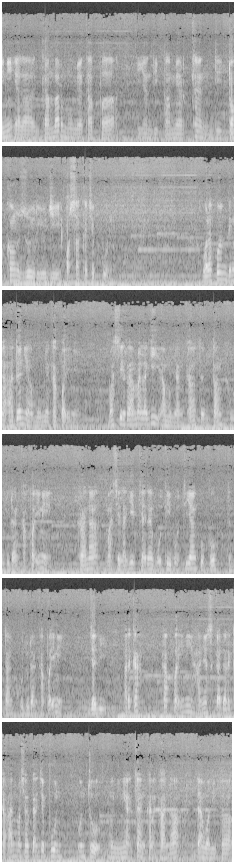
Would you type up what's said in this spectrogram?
Ini ialah gambar mumia kapal yang dipamerkan di Tokon Zui Ryuji, Osaka, Jepun. Walaupun dengan adanya mumia kapal ini, masih ramai lagi yang menyangka tentang kewujudan kapal ini kerana masih lagi tiada bukti-bukti yang kukuh tentang kewujudan kapal ini. Jadi, adakah kapal ini hanya sekadar rekaan masyarakat Jepun untuk mengingatkan kanak-kanak dan wanita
